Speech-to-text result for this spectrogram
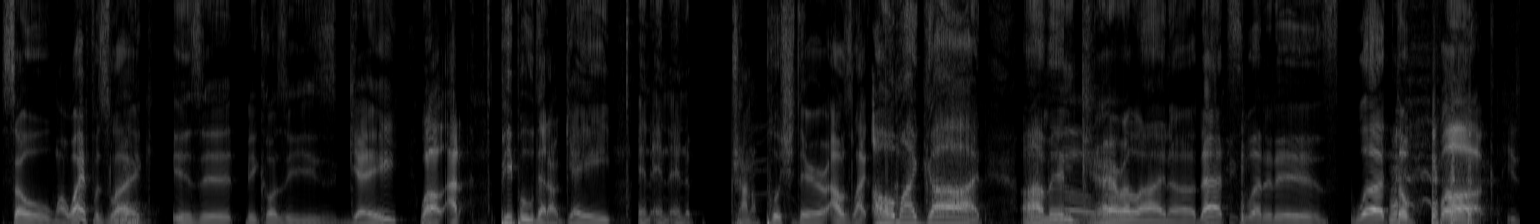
So my wife was like, is it because he's gay? Well, I, people that are gay and, and, and trying to push their, I was like, oh my God, I'm in Oh. Carolina. That's what it is. What the fuck? He's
